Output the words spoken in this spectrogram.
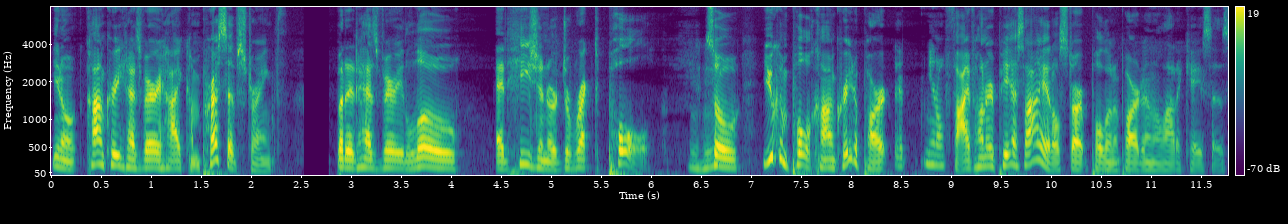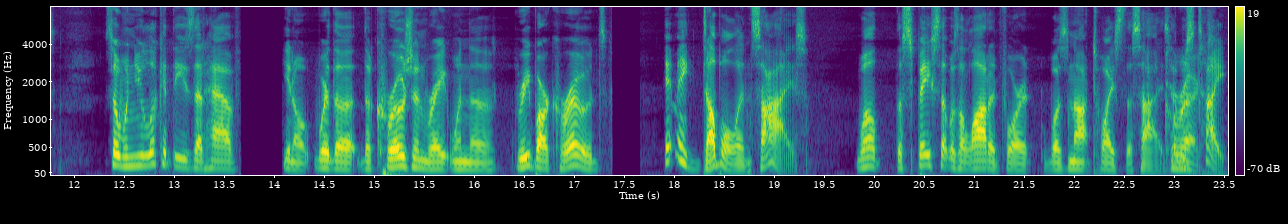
you know, concrete has very high compressive strength, but it has very low adhesion or direct pull. Mm-hmm. So you can pull concrete apart at, you know, 500 psi, it'll start pulling apart in a lot of cases. So when you look at these that have, you know, where the, the corrosion rate when the rebar corrodes, it may double in size. Well, the space that was allotted for it was not twice the size. Correct. It was tight.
